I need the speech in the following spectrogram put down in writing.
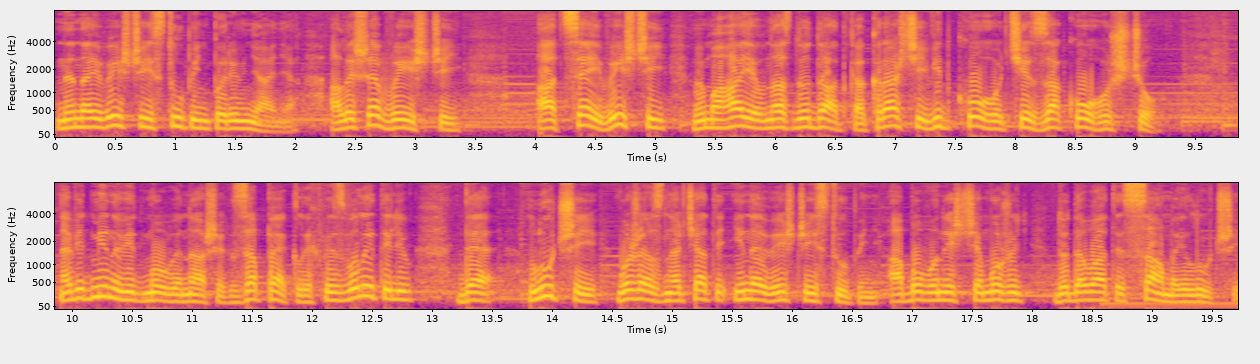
не найвищий ступінь порівняння, а лише вищий. А цей вищий вимагає в нас додатка кращий від кого чи за кого що. На відміну від мови наших запеклих визволителів, де лучший може означати і найвищий ступінь, або вони ще можуть додавати самий лучший,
